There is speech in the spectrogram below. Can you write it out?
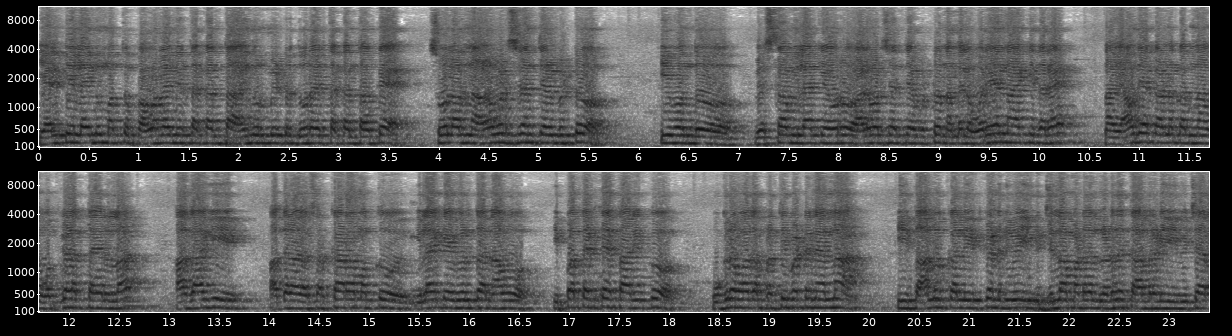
ಎಲ್ ಟಿ ಲೈನು ಮತ್ತು ಪವರ್ ಲೈನ್ ಇರ್ತಕ್ಕಂಥ ಐನೂರು ಮೀಟರ್ ದೂರ ಇರ್ತಕ್ಕಂಥವಕ್ಕೆ ಸೋಲಾರ್ನ ಅಳವಡಿಸಿ ಅಂತ ಹೇಳ್ಬಿಟ್ಟು ಈ ಒಂದು ಬೆಸ್ಕಾಂ ಇಲಾಖೆಯವರು ಅಂತ ಹೇಳ್ಬಿಟ್ಟು ನಮ್ಮೆಲ್ಲ ಹೊರೆಯನ್ನು ಹಾಕಿದ್ದಾರೆ. ನಾವು ಯಾವುದೇ ಕಾರಣಕ್ಕೂ ನಾವು ಒಪ್ಗಳಾಗ್ತಾ ಇರಲ್ಲ. ಹಾಗಾಗಿ ಅದರ ಸರ್ಕಾರ ಮತ್ತು ಇಲಾಖೆ ವಿರುದ್ಧ ನಾವು ಇಪ್ಪತ್ತೆಂಟನೇ ತಾರೀಕು ಉಗ್ರವಾದ ಪ್ರತಿಭಟನೆಯನ್ನ ಈ ತಾಲೂಕಲ್ಲಿ ಇಟ್ಕೊಂಡಿದೀವಿ. ಈಗ ಜಿಲ್ಲಾ ಮಟ್ಟದಲ್ಲಿ ನಡೆದೈತೆ ಆಲ್ರೆಡಿ ಈ ವಿಚಾರ.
